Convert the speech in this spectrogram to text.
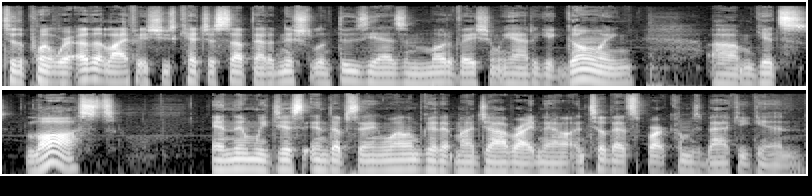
to the point where other life issues catch us up. That initial enthusiasm, motivation we had to get going um, gets lost. And then we just end up saying, well, I'm good at my job right now until that spark comes back again.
